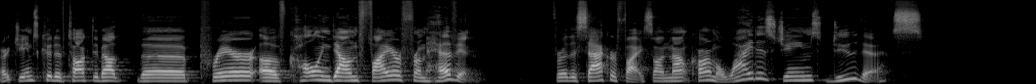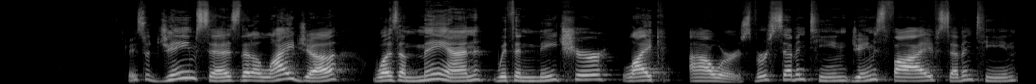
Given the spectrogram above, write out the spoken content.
All right, James could have talked about the prayer of calling down fire from heaven for the sacrifice on Mount Carmel. Why does James do this? Okay, so James says that Elijah was a man with a nature like ours. Verse 17, James 5 17,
